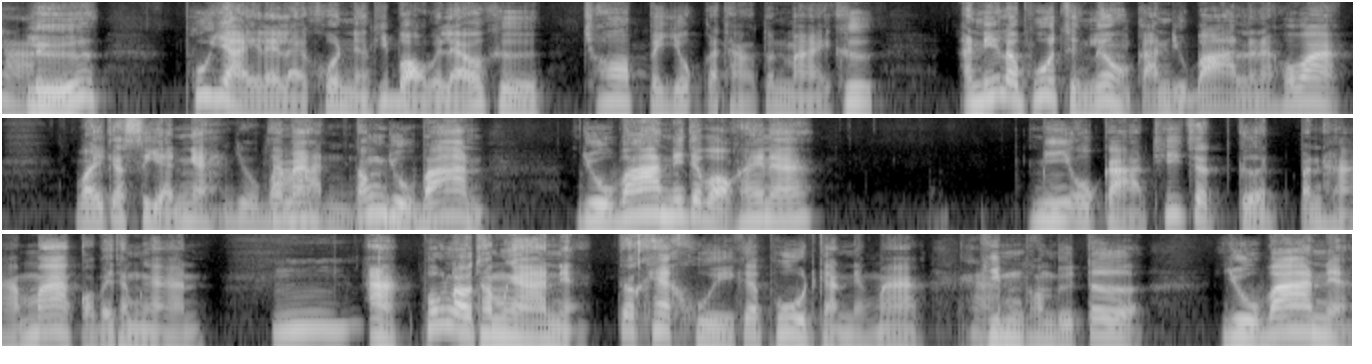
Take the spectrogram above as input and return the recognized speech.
ค่ะหรือผู้ใหญ่หลาย ๆ คนอย่างที่บอกไปแล้วก็คือ ชอบไปยกกระถางต้นไม้คือ อันนี้เราพูดถึงเรื่องของการอยู่บ้านแล้วนะ เพราะว่าวัยเกษียณไงอยู่ใช่ไหมบ้านต้องอยู่บ้าน อยู่บ้านนี่จะบอกให้นะ มีโอกาสที่จะเกิดปัญหามากกว่าไปทำงานอืมอะพวกเราทำงานเนี่ยก็แค่คุยก็พูดกันอย่างมากค่ะพิมพ์คอมพิวเตอร์ อยู่บ้านเนี่ย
